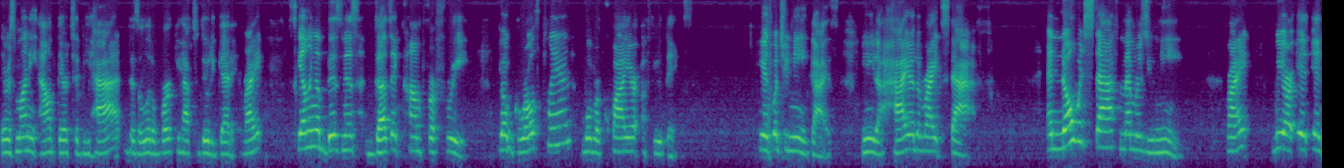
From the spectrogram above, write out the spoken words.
there's money out there to be had. There's a little work you have to do to get it, right? Scaling a business doesn't come for free. Your growth plan will require a few things. Here's what you need, guys you need to hire the right staff and know which staff members you need, right? We are in, in,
